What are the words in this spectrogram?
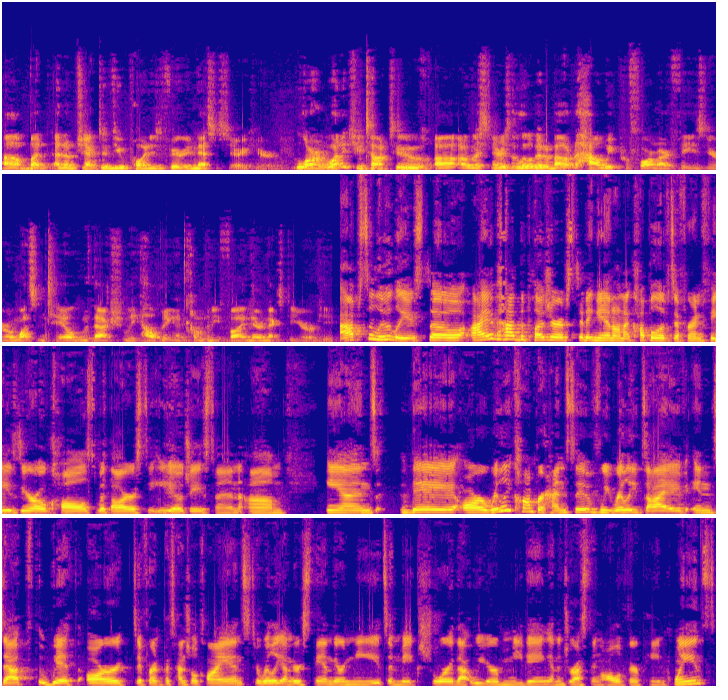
Uh, but an objective viewpoint is very necessary here. Lauren, why don't you talk to uh, our listeners a little bit about how we perform our phase zero and what's entailed with actually helping a company find their next ERP? Absolutely. So I've had the pleasure of sitting in on a couple of different phase zero calls with our CEO, Jason. Um, and they are really comprehensive. We really dive in depth with our different potential clients to really understand their needs and make sure that we are meeting and addressing all of their pain points.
